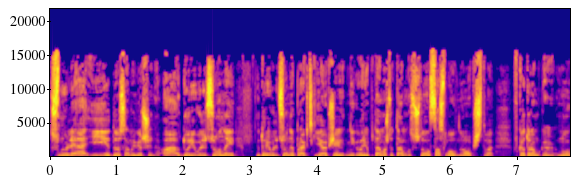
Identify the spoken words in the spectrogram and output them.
с нуля и до самой вершины. А до революционной, до революционной практики я вообще не говорю, потому что там существовало сословное общество, в котором ну,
